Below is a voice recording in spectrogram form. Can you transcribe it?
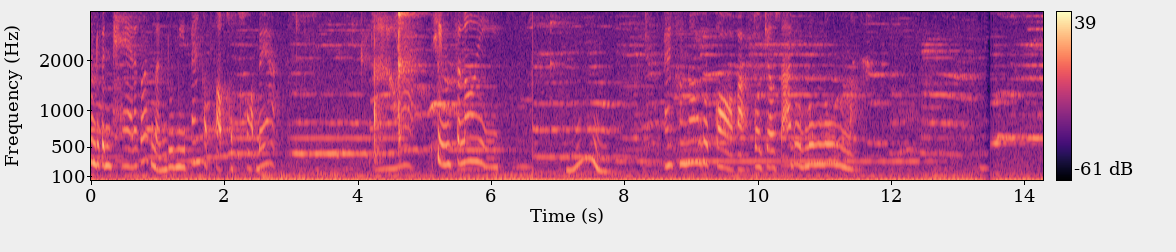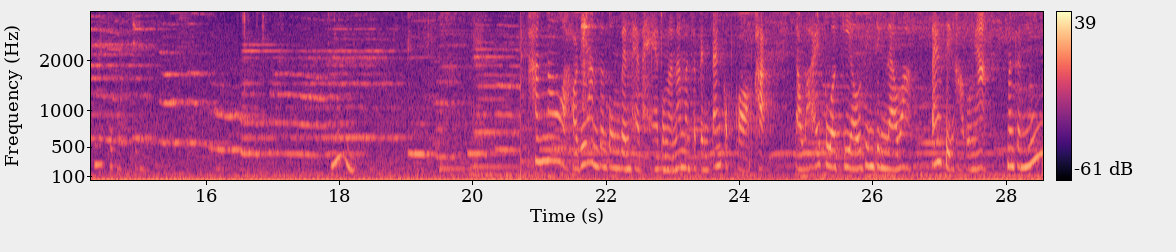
มันดูเป็นแพรแล้วก็เหมือนดูมีแป้งกรอบๆขอบๆด้วยอะเอาล่ะชิมซะหน่อยอืมแป้งข้างนอกดูกรอบอะตัวเกี๊ยวซ่าดูนุ่มๆอะน่ากิน ข้างนอกอะเขาที่ทำจนตรงเป็นแผ่ๆตรงนั้นน่ะมันจะเป็นแป้งกรอบๆค่ะ แต่ว่าไอ้ตัวเกี๊ยวจริง ๆ แล้วอะแป้งสีขาวตรงเนี้ยมันจะนุ่ม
